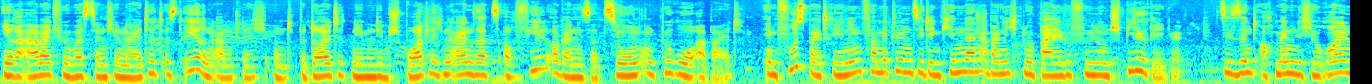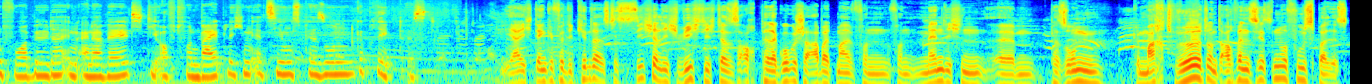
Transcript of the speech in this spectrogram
Ihre Arbeit für West End United ist ehrenamtlich und bedeutet neben dem sportlichen Einsatz auch viel Organisation und Büroarbeit. Im Fußballtraining vermitteln sie den Kindern aber nicht nur Ballgefühl und Spielregeln. Sie sind auch männliche Rollenvorbilder in einer Welt, die oft von weiblichen Erziehungspersonen geprägt ist. Ja, ich denke, für die Kinder ist es sicherlich wichtig, dass es auch pädagogische Arbeit mal von, von männlichen ähm, Personen gemacht wird und auch wenn es jetzt nur Fußball ist.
